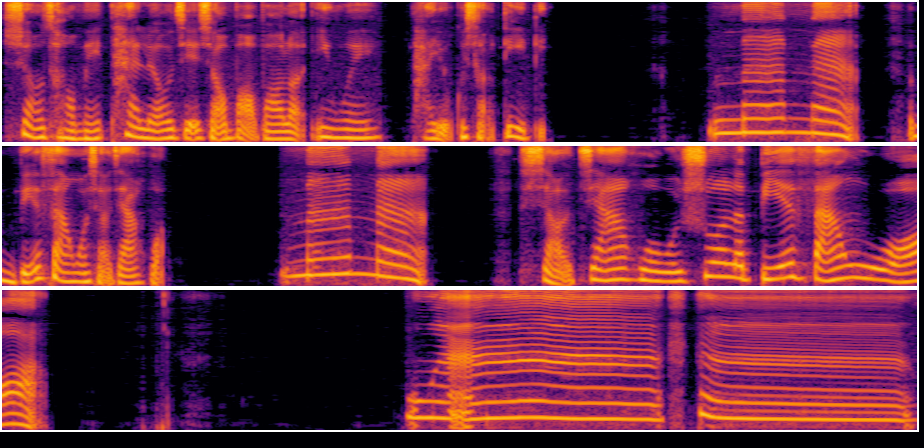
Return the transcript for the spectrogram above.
小草莓太了解小宝宝了，因为他有个小弟弟。妈妈，别烦我，小家伙。妈妈，小家伙，我说了，别烦我。哇，嗯，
